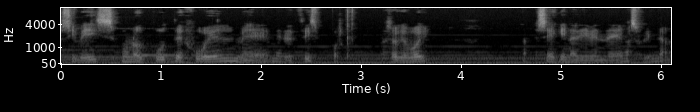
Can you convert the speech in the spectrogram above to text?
Si veis un output de fuel, me, decís, porque paso que voy. Sé, aquí nadie vende gasolina.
